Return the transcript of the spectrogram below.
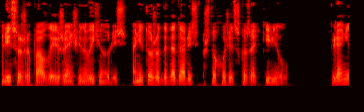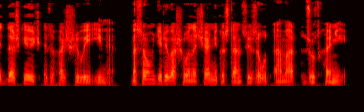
Лица же Павла и женщины вытянулись. Они тоже догадались, что хочет сказать Кирилл. Леонид Дашкевич — это фальшивое имя. На самом деле вашего начальника станции зовут Амар Джудхани.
